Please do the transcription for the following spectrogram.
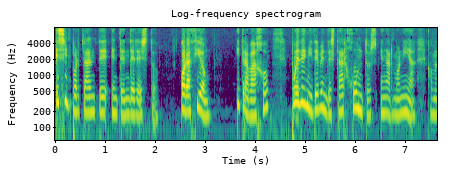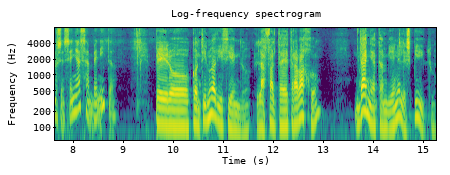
es importante entender esto. Oración y trabajo pueden y deben de estar juntos en armonía, como nos enseña San Benito. Pero continúa diciendo, la falta de trabajo daña también el espíritu,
